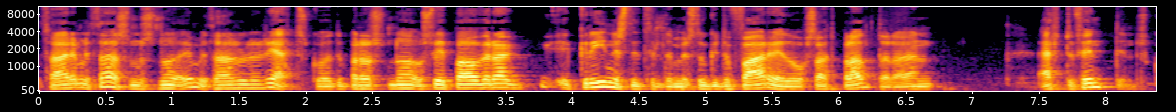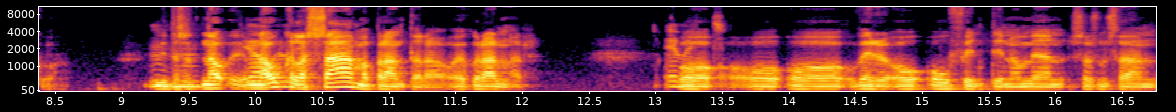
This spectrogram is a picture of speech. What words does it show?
það, er einmitt það sem svona, einmitt, það er alveg rétt sko. þetta er bara svona svipa á að vera grínisti til dæmis, þú getur farið og sagt brandara en ertu fyndin sko. Getur sagt ná. Já, nákvæmlega sama brandara og einhver annar. Og, og, og verið ó- ófyndin á meðan svo sem sagðan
